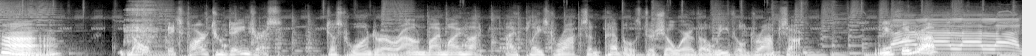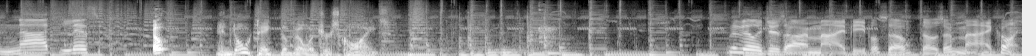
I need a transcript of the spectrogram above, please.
Huh. No, it's far too dangerous. Just wander around by my hut. I've placed rocks and pebbles to show where the lethal drops are. Lethal la, drop. La la la, not listen. Oh, And don't take the villagers' coins. The villagers are my people, so those are my coins.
